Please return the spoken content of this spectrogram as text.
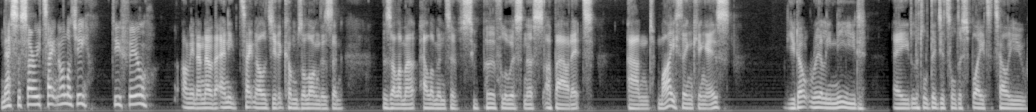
necessary technology do you feel i mean i know that any technology that comes along there's an there's element, element of superfluousness about it and my thinking is you don't really need a little digital display to tell you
